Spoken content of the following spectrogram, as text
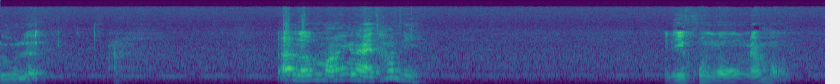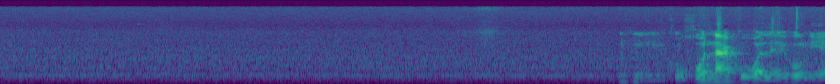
รู้เลย อะรถมาอย่างไรท่านนี่ อันนี้คงงงนะผมกูโคตรน่ากลัวเลยพวกนี้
